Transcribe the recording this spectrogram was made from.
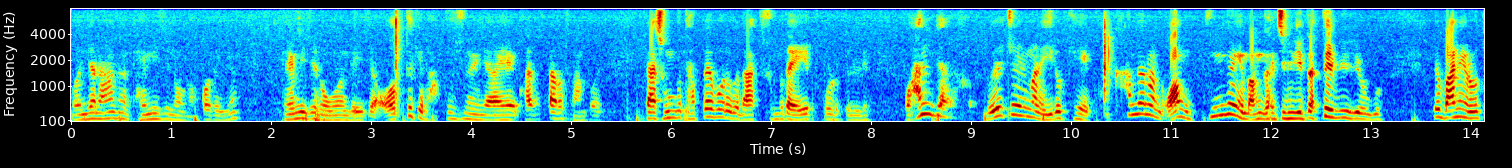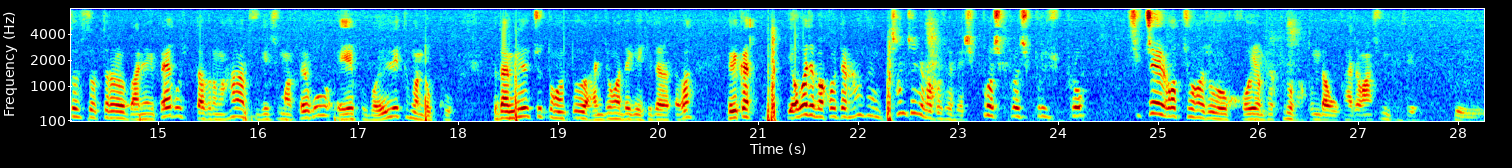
언제나 항상 데미지는 왔거든요. 데미지는 오는데 이제 어떻게 바꾸시느냐에 따라서 많거든요. 나 전부 다 빼버리고 나 전부 다 AF 걸로 들래. 뭐 한 달, 뭐 일주일 만에 이렇게 확 하면은 어항 분명히 망가집니다. 근데 만약에 로토스 소트를 만약에 빼고 싶다 그러면 하나 두 개씩만 빼고 AF 뭐 1리터만 넣고 그 다음에 일주 동안 또 안정화되게 기다렸다가 그러니까 여과제 바꿀 때는 항상 천천히 바꾸셔야 돼요. 10% 10% 10% 10% 10주에 거쳐가지고 거의 한 100% 바꾼다고 가정하시면 되세요. 음.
